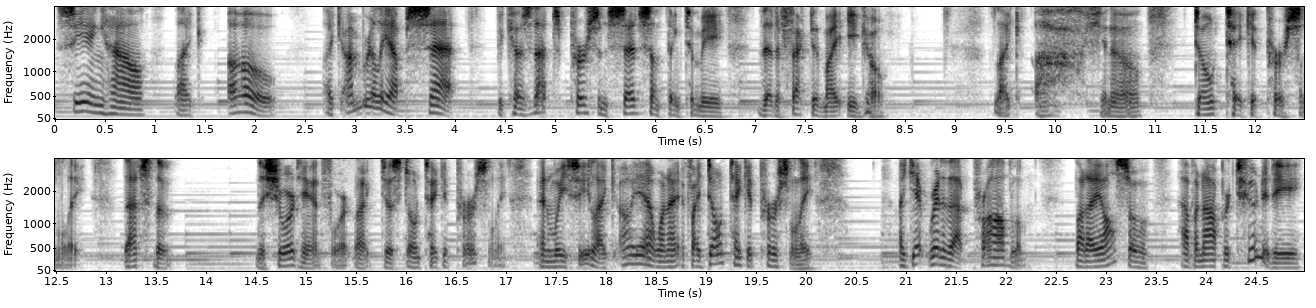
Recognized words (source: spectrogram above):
seeing how, like, oh, like I'm really upset because that person said something to me that affected my ego. Like, ah, oh, you know, don't take it personally. That's the the shorthand for it, like just don't take it personally. And we see like, oh yeah, when I if I don't take it personally, I get rid of that problem, but I also have an opportunity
